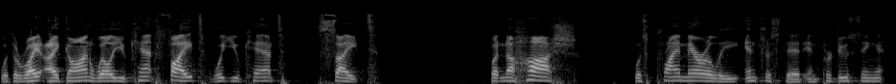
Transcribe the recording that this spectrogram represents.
With the right eye gone, well, you can't fight what you can't sight. But Nahash was primarily interested in producing,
